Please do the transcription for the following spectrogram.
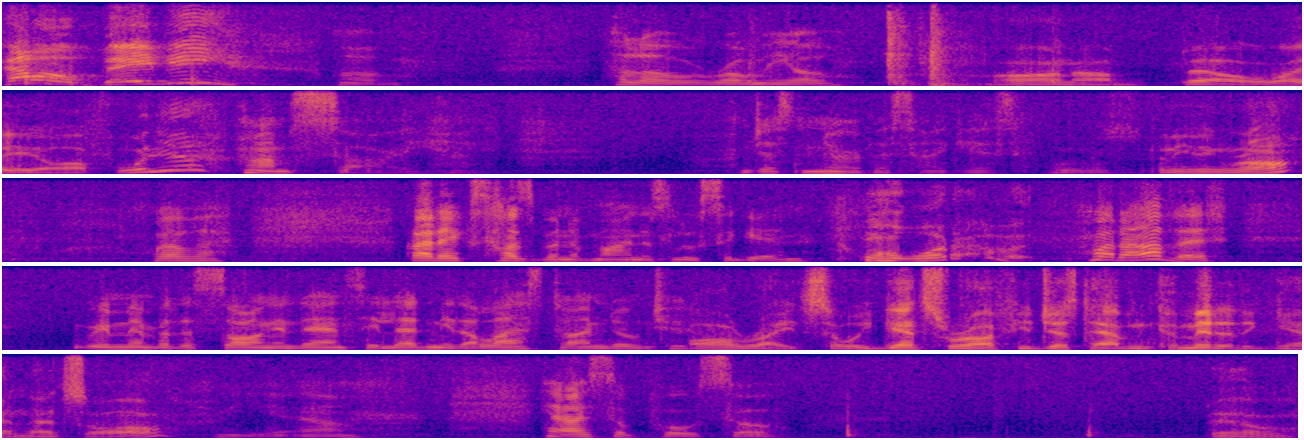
Hello, baby. Oh. Hello, Romeo. Oh, now, Belle, lay off, will you? I'm sorry. I, I'm just nervous, I guess. Anything wrong? Well, uh, that ex-husband of mine is loose again. Well, what of it? What of it? You remember the song and dance he led me the last time, don't you? All right, so he gets rough. You just haven't committed again, that's all. Yeah. Yeah, I suppose so. Belle,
